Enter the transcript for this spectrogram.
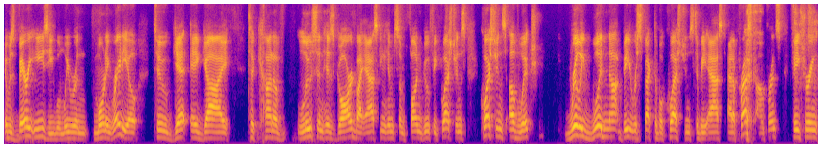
It was very easy when we were in morning radio to get a guy to kind of loosen his guard by asking him some fun, goofy questions, questions of which really would not be respectable questions to be asked at a press conference featuring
